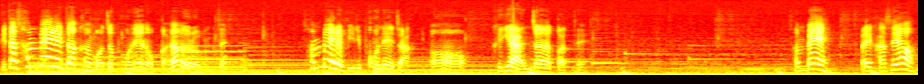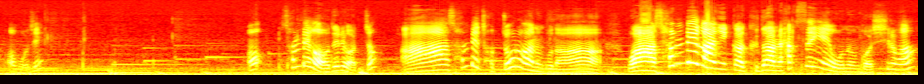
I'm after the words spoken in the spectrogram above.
일단 선배를 일단 그럼 먼저 보내놓을까요, 여러분들? 선배를 미리 보내자. 어, 그게 안전할 것 같아. 선배, 빨리 가세요. 어, 뭐지? 어, 선배가 어디를 갔죠? 아, 선배 저쪽으로 가는구나. 와, 선배 가니까 그 다음에 학생회 오는 거 실화?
